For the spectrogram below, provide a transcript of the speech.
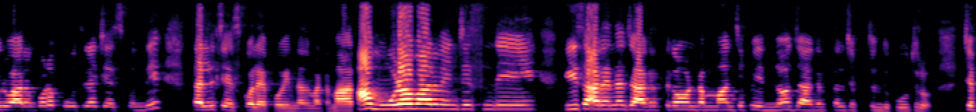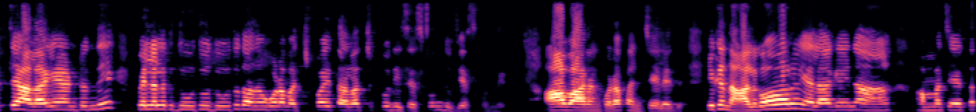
గురువారం కూడా కూతురే చేసుకుంది తల్లి చేసుకోలేకపోయింది అనమాట ఆ మూడో వారం ఏం చేసింది? ఈసారైనా జాగ్రత్తగా ఉండమ్మా అని చెప్పి ఎన్నో జాగ్రత్తలు చెప్తుంది కూతురు. చెప్తే అలాగే అంటుంది. పిల్లలకు దూతూ దూతూ తను కూడా మర్చిపోయి తల చుక్కు తీసేసుకుని దువ్వేసుకుంది. ఆ వారం కూడా పనిచేయలేదు ఇక నాలుగో వారం ఎలాగైనా అమ్మ చేత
